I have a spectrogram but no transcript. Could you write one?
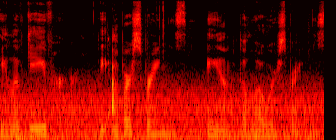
Caleb gave her the upper springs and the lower springs.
